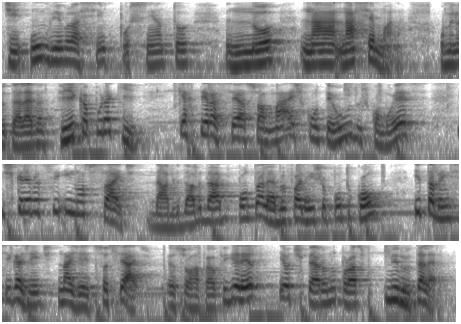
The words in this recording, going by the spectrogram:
de 1,5% no, na, na semana. O Minuto Eleven fica por aqui. Quer ter acesso a mais conteúdos como esse? Inscreva-se em nosso site www.elevenfinancial.com e também siga a gente nas redes sociais. Eu sou Rafael Figueiredo e eu te espero no próximo Minuto Eleven.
